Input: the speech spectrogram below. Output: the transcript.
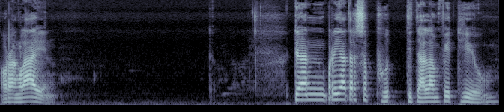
orang lain. Dan pria tersebut di dalam video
